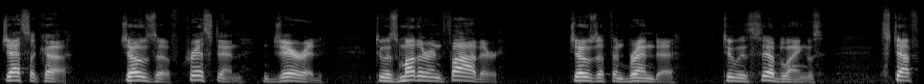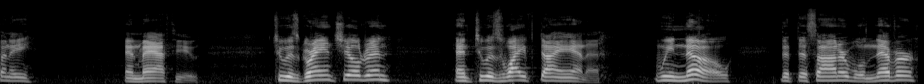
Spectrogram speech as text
Jessica, Joseph, Kristen, Jared, to his mother and father, Joseph and Brenda, to his siblings, Stephanie and Matthew, to his grandchildren, and to his wife, Diana. We know that this honor will never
